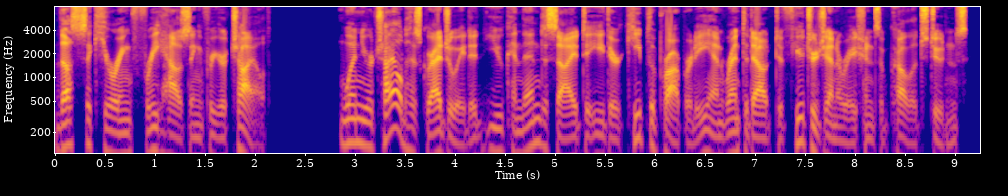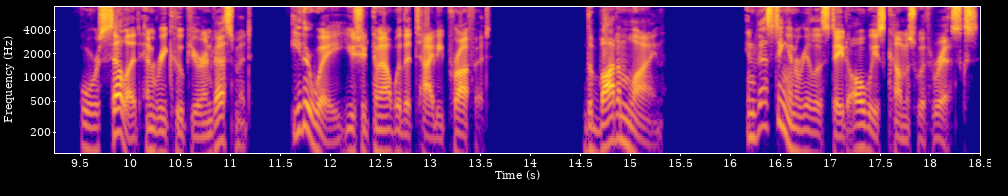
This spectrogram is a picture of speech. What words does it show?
thus securing free housing for your child. When your child has graduated, you can then decide to either keep the property and rent it out to future generations of college students, or sell it and recoup your investment. Either way, you should come out with a tidy profit. The bottom line Investing in real estate always comes with risks.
